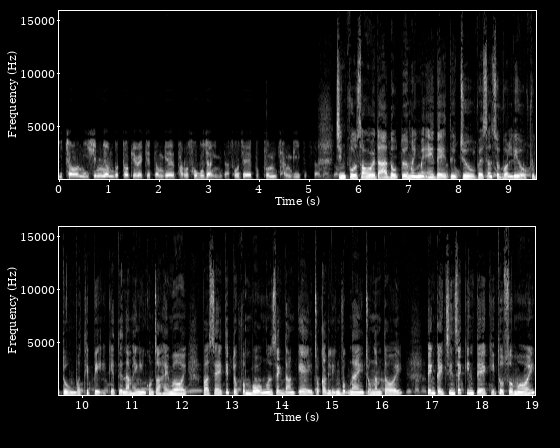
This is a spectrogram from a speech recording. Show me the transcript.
2020년부터 계획했던 게 바로 소부장입니다. 소재, 부품, 장비 국산. Chính phủ Seoul đã đầu tư mạnh mẽ để tự chủ về sản xuất vật liệu, phụ tùng và thiết bị kể từ năm 2020 và sẽ tiếp tục phân bổ ngân sách đáng kể cho các lĩnh vực này trong năm tới. Bên cạnh chính sách kinh tế kỹ thuật số mới,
